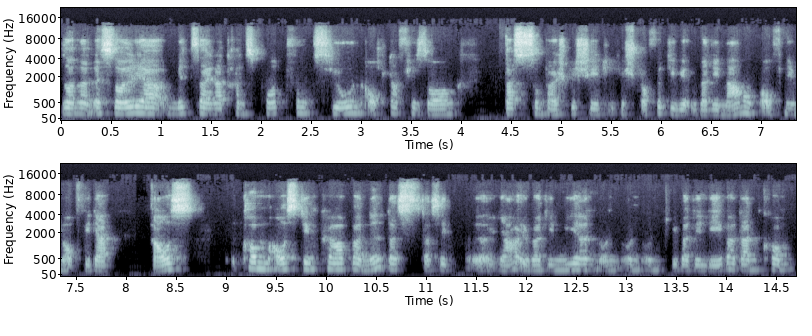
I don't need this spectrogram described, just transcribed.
sondern es soll ja mit seiner Transportfunktion auch dafür sorgen, dass zum Beispiel schädliche Stoffe, die wir über die Nahrung aufnehmen, auch wieder rauskommen aus dem Körper, ne? dass, dass sie äh, ja über die Nieren und, und, und über die Leber dann kommen.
